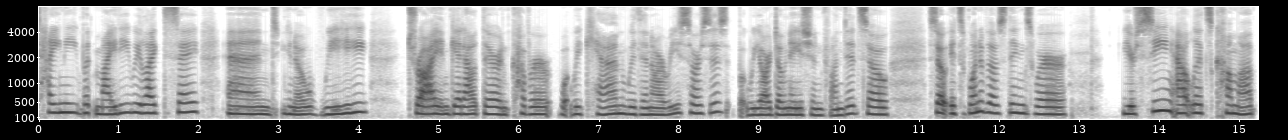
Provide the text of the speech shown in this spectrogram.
tiny but mighty, we like to say. And, you know, we try and get out there and cover what we can within our resources, but we are donation funded. So so it's one of those things where you're seeing outlets come up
